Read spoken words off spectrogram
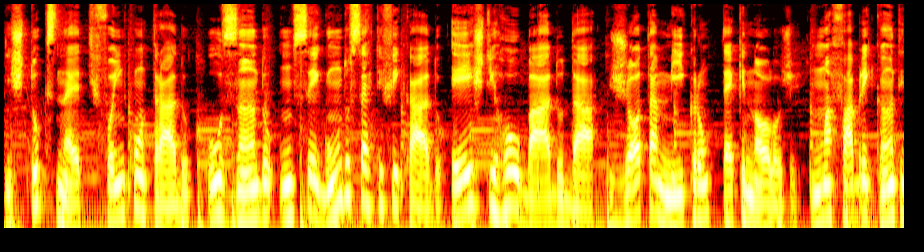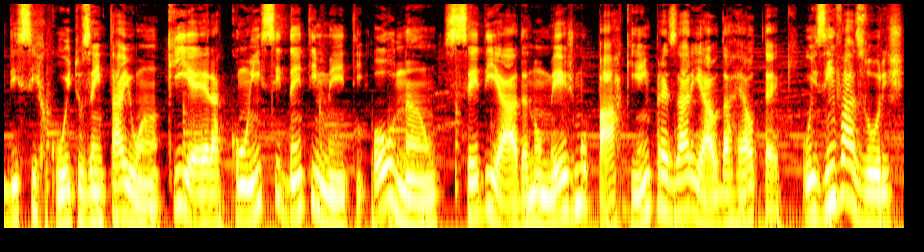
Stuxnet, foi encontrado usando um segundo certificado, este roubado da J Micron Technology, uma fabricante de circuitos em Taiwan, que é era coincidentemente ou não sediada no mesmo parque empresarial da Realtek. Os invasores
